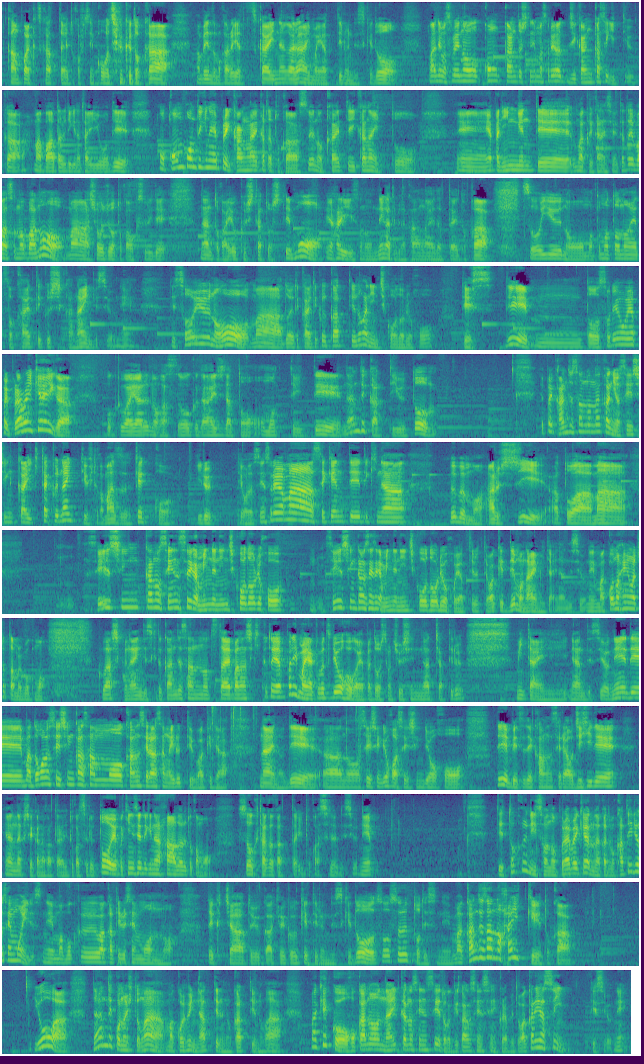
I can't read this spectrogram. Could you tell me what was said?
漢方薬使ったりとか普通に膠着とか、まあ、ベンゾも軽いやつ使いながら今やってるんですけどまあでもそれの根幹として、ね、まあ、それは時間稼ぎっていうか、まあ、場当たり的な対応でもう根本的なやっぱり考え方とかそういうのを変えていかないと、えー、やっぱり人間ってうまくいかないですよね例えばその場の、まあ、症状とかお薬でなんとか良くしたとしてもやはりそのネガティブな考えだったりとかそういうのをもともとのやつを変えていくしかないんですよね。でそういうのをまあどうやって変えていくかっていうのが認知行動療法です。でうんとそれをやっぱりプライマリーケア医が僕はやるのがすごく大事だと思っていてなんでかっていうとやっぱり患者さんの中には精神科行きたくないっていう人がまず結構いるっていうことですね。それはまあ世間体的な部分もあるしあとはまあ精神科の先生がみんな認知行動療法精神科の先生がみんな認知行動療法やってるってわけでもないみたいなんですよね。まあ、この辺はちょっとあんまり僕も詳しくないんですけど患者さんの伝え話聞くとやっぱりま薬物療法がやっぱどうしても中心になっちゃってるみたいなんですよね。で、まあ、どこの精神科さんもカウンセラーさんがいるっていうわけじゃないのであの精神療法は精神療法で別でカウンセラーを自費でやんなくちゃいけなかったりとかするとやっぱ金銭的なハードルとかもすごく高かったりとかするんですよね。で特にそのプライマリケアの中でも家庭医療専門医ですね、まあ、僕は家庭医療専門のレクチャーというか教育を受けてるんですけどそうするとですね、まあ、患者さんの背景とか要はなんでこの人がまあこういうふうになってるのかっていうのが、まあ、結構他の内科の先生とか外科の先生に比べると分かりやすいんですよね。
